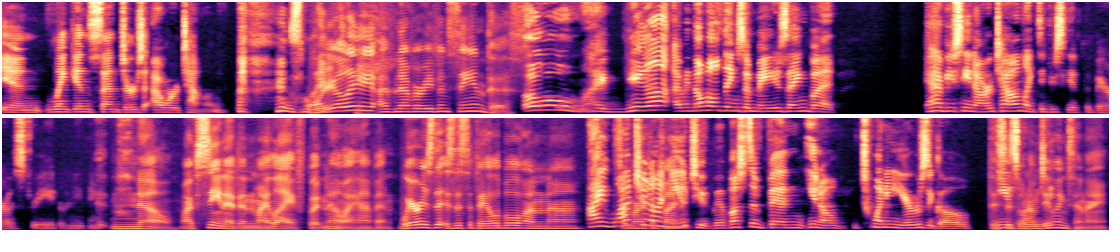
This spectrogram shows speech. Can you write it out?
in Lincoln Center's Our Town. like, really i've never even seen this Oh my God. I mean, the whole thing's amazing, but have you seen Our Town? Like, did you see it at the Barrow Street or anything? No, I've seen it in my life, but no, I haven't. Where is it? Is this available on? Uh, I watch Somewhere I it on find it? YouTube. It? must have been, you know, 20 years ago. this is what I'm doing tonight.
